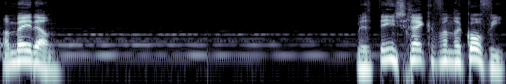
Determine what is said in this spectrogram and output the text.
Waar ben je dan? Met het inschrekken van de koffie.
